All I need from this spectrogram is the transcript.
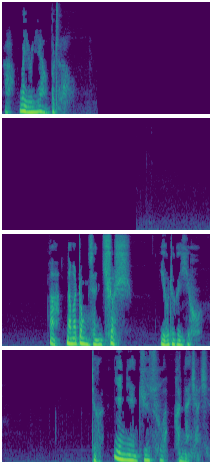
啊！没有一样不知道啊。那么众生确实有这个疑惑，这个一念居住啊，很难相信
